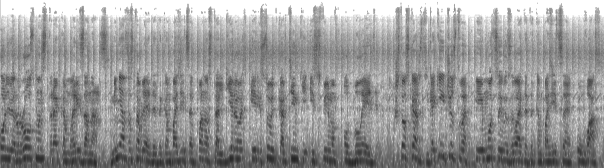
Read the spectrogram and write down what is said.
Оливер Росман с треком «Резонанс». Меня заставляет эта композиция поностальгировать и рисует картинки из фильмов о Блейде. Что скажете, какие чувства и эмоции вызывает эта композиция у вас?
